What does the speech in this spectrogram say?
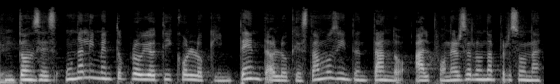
Entonces, un alimento probiótico lo que intenta o lo que estamos intentando al ponérselo a una persona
